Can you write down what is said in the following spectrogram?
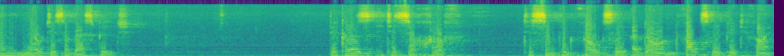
any notice of their speech. Because it is zukhruf, is something falsely adorned, falsely beautified.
